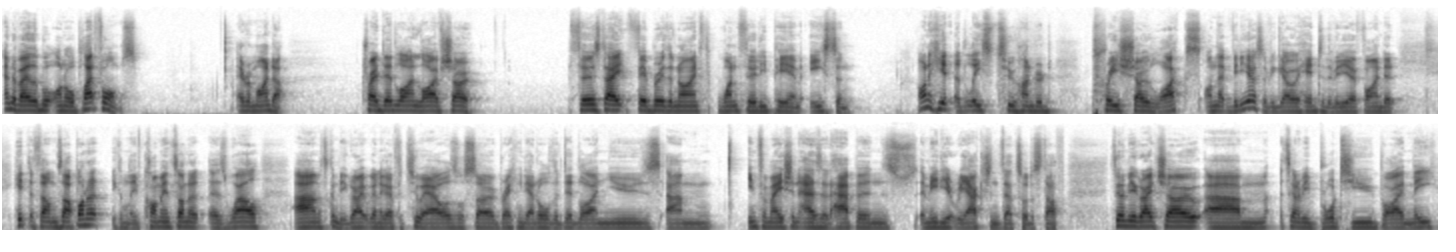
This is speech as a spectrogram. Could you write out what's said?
and available on all platforms. A reminder, trade deadline live show. Thursday, February the 9th, 1.30 p.m. Eastern. I want to hit at least 200 pre-show likes on that video. So if you go ahead to the video, find it hit the thumbs up on it. You can leave comments on it as well. Um, it's going to be great. We're going to go for two hours or so, breaking down all the deadline news, um, information as it happens, immediate reactions, that sort of stuff. It's going to be a great show. Um, it's going to be brought to you by me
